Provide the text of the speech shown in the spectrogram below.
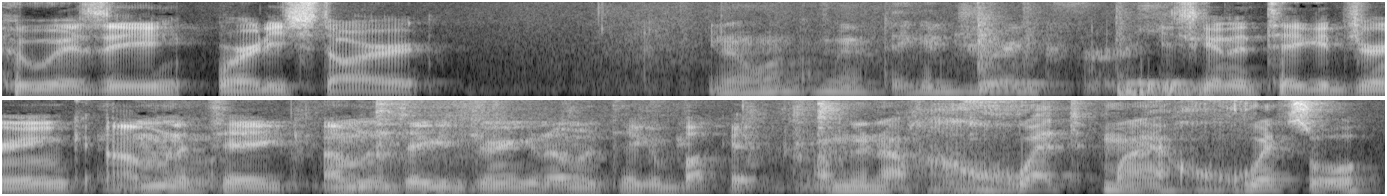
Who is he? Where'd he start? You know what? I'm gonna take a drink first. He's gonna take a drink. I'm gonna take. I'm gonna take a drink and I'm gonna take a bucket. I'm gonna wet my whistle.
